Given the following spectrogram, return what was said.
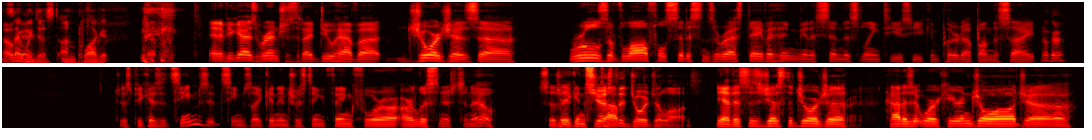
I'd say we just unplug it. And if you guys were interested, I do have uh, Georgia's uh, rules of lawful citizens arrest. Dave, I think I'm going to send this link to you so you can put it up on the site. Okay. Just because it seems it seems like an interesting thing for our, our listeners to know, so they can just stop. the Georgia laws. yeah, this is just the Georgia. Right. How does it work here in Georgia?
